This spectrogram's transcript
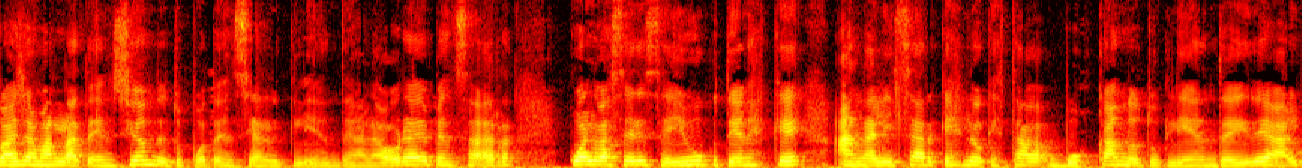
va a llamar la atención de tu potencial cliente. A la hora de pensar cuál va a ser ese ebook, tienes que analizar qué es lo que está buscando tu cliente ideal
